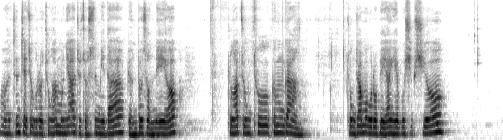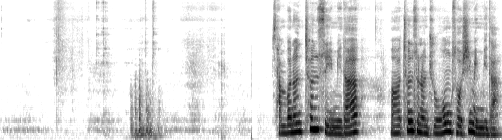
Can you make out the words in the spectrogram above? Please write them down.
어, 전체적으로 중합문이 아주 좋습니다. 변도 좋네요. 중합중투 금강 종자목으로 배양해 보십시오. 삼번은 천수입니다. 어, 천수는 주홍소심입니다.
